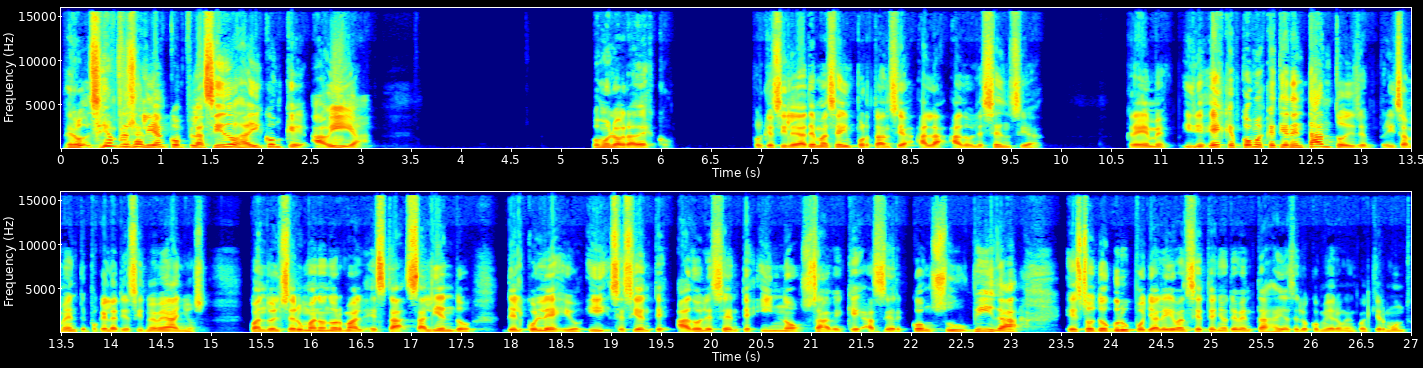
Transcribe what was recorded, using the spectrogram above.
pero siempre salían complacidos ahí con que había. ¿Cómo lo agradezco? Porque si le das demasiada importancia a la adolescencia, Créeme. Y es que, ¿cómo es que tienen tanto? Dicen, precisamente porque a los 19 años, cuando el ser humano normal está saliendo del colegio y se siente adolescente y no sabe qué hacer con su vida, estos dos grupos ya le llevan siete años de ventaja y ya se lo comieron en cualquier mundo.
